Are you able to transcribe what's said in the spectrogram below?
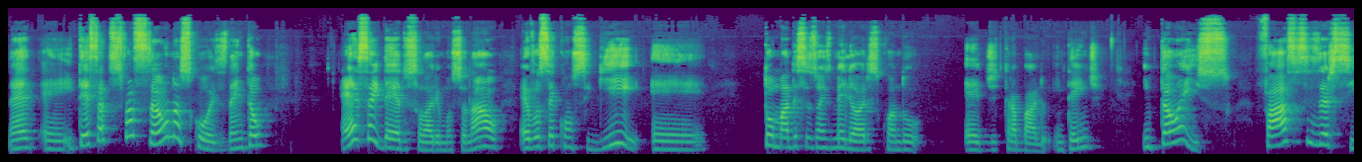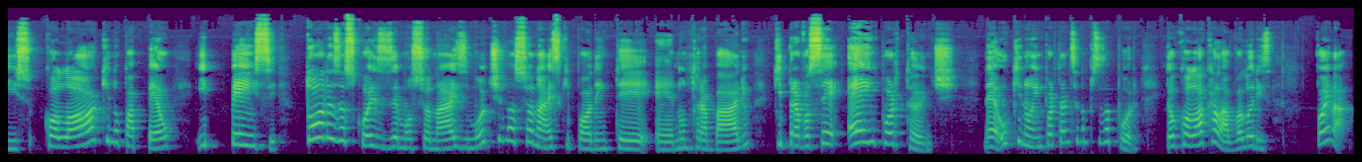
né? É, e ter satisfação nas coisas, né? Então, essa ideia do salário emocional é você conseguir é, tomar decisões melhores quando é de trabalho, entende? Então é isso. Faça esse exercício, coloque no papel e pense todas as coisas emocionais e motivacionais que podem ter é, num trabalho que para você é importante. Né? O que não é importante você não precisa pôr. Então coloca lá, valoriza. Põe lá.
